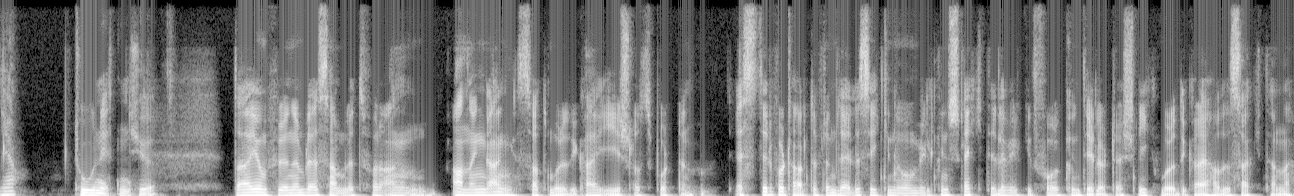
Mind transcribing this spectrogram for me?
Ja. 2.1920. Da jomfruene ble samlet for an annen gang, satt Mordekai i slottsporten. Ester fortalte fremdeles ikke noe om hvilken slekt eller hvilket folk hun tilhørte, slik Mordekai hadde sagt henne.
